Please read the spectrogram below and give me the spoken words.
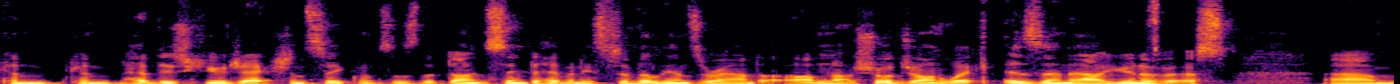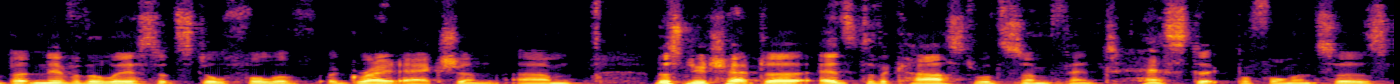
can can have these huge action sequences that don't seem to have any civilians around. I'm not sure John Wick is in our universe, um, but nevertheless, it's still full of uh, great action. Um, this new chapter adds to the cast with some fantastic performances.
